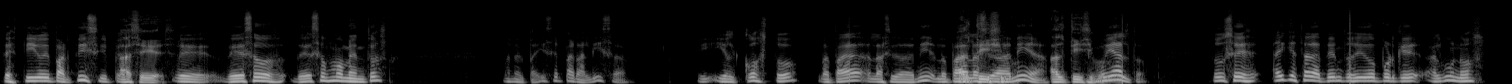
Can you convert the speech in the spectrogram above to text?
testigo y partícipe Así es. de, de esos, de esos momentos, bueno, el país se paraliza. Y, y el costo lo paga la ciudadanía, lo paga la Altísimo, ciudadanía altísimo. muy alto. Entonces, hay que estar atentos, digo, porque algunos,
